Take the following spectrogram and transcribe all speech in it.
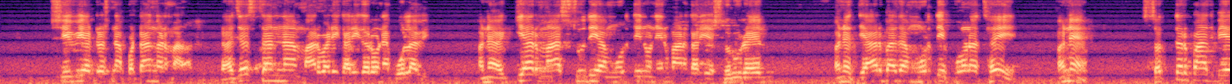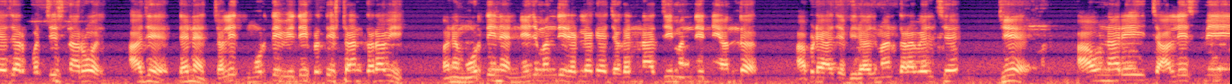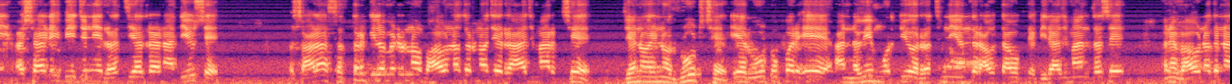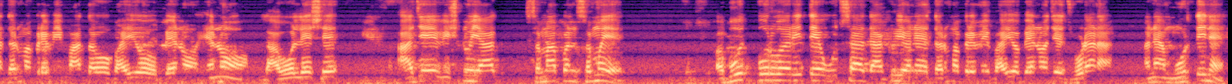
શિવ્યા ટ્રસ્ટના પટાંગણમાં રાજસ્થાનના મારવાડી કારીગરોને બોલાવી અને અગિયાર માસ સુધી આ મૂર્તિનું નિર્માણ કાર્ય શરૂ રહેલું. અને ત્યારબાદ આ મૂર્તિ પૂર્ણ થઈ અને સત્તર પાંચ બે હજાર પચીસના રોજ આજે તેને ચલિત મૂર્તિ વિધિ પ્રતિષ્ઠાન કરાવી અને મૂર્તિને નિજ મંદિર એટલે કે જગન્નાથજી મંદિરની અંદર આપણે આજે બિરાજમાન કરાવેલ છે. જે આવનારી ચાલીસમી અષાઢી બીજની રથયાત્રાના દિવસે સાડા સત્તર કિલોમીટરનો ભાવનગરનો જે રાજમાર્ગ છે જેનો એનો રૂટ છે, એ રૂટ ઉપર એ આ નવી મૂર્તિઓ રથની અંદર આવતા વખતે બિરાજમાન થશે અને ભાવનગરના ધર્મપ્રેમી માતાઓ, ભાઈઓ, બહેનો એનો લાવો લેશે. આજે વિષ્ણુ યાગ સમાપન સમયે અભૂતપૂર્વ રીતે ઉત્સાહ દાખવી અને ધર્મપ્રેમી ભાઈઓ, બહેનો જે જોડાણા અને આ મૂર્તિને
